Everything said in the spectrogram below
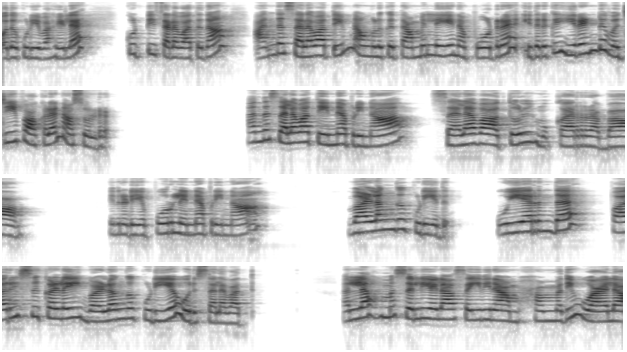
ஓதக்கூடிய வகையில் குட்டி செலவாத்து தான். அந்த செலவாத்தையும் நான் உங்களுக்கு தமிழ்லையே நான் போடுறேன். இதற்கு இரண்டு வஜீஃபாக்களை நான் சொல்கிறேன் அந்த செலவாத்து என்ன அப்படின்னா செலவாத்துல் முக்கர்ரபா இதனுடைய பொருள் என்ன அப்படின்னா வழங்கக்கூடியது. உயர்ந்த பரிசுகளை வழங்கக்கூடிய ஒரு செலவாத்து. அல்லாஹும சல்லி அலா செய்தினா முஹம்மதி வயலா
